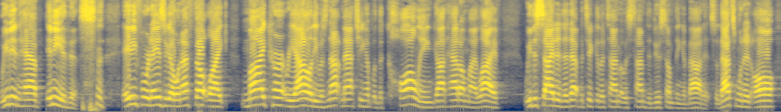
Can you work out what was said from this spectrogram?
we didn't have any of this. 84 days ago, when I felt like my current reality was not matching up with the calling God had on my life, we decided at that particular time it was time to do something about it. So that's when it all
